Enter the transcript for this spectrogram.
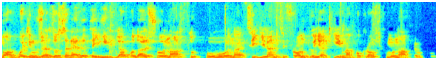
Ну а потім вже зосередити їх для подальшого наступу на цій ділянці фронту, як і на Покровському напрямку.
